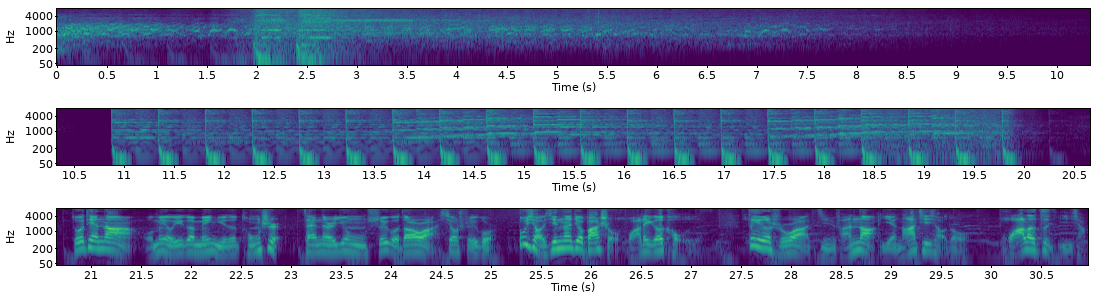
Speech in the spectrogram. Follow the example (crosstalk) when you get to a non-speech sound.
昨天呢，我们有一个美女的同事在那儿用水果刀啊削水果，不小心呢就把手划了一个口子。这个时候啊，锦凡呢也拿起小刀划了自己一下。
